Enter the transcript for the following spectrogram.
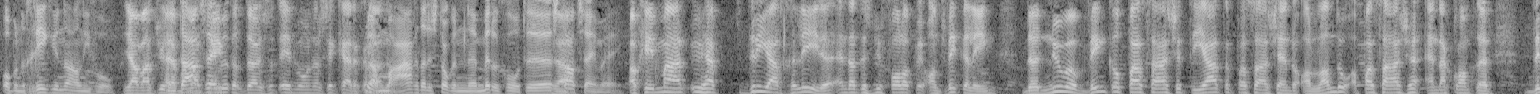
op een regionaal niveau. Ja, want jullie en hebben maar 50.000 inwoners in Kerkrade. Ja, maar dat is toch een uh, middelgrote ja. stad zijn wij. Oké, okay, maar u hebt drie jaar geleden, en dat is nu volop in ontwikkeling... de nieuwe winkelpassage, theaterpassage en de Orlando-passage. En dan komt er 3.500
